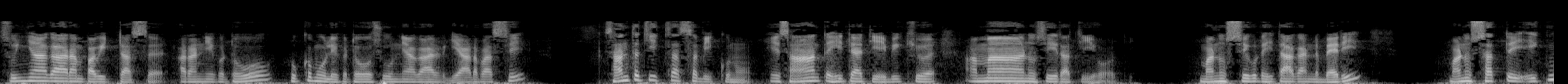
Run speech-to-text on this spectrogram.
ශුන්‍යාගාරම් පවිට්ටස්ස අරණ්‍යයකට හෝ රුක්ක මූලයකට හෝ ශූන්‍යාගාරයට ගියාට පස්සේ සන්තචිත්තස්ස බික්කුණෝ ඒ සාන්ත හිත ඇති ඒ භික්ෂුව අමානුෂී රති හෝති. මිනිස්සෙකුට හිතා ගන්න බැරි manussත්වයේ ඉක්ම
